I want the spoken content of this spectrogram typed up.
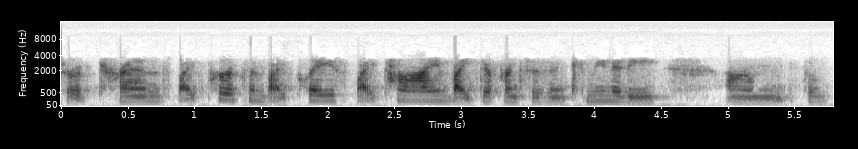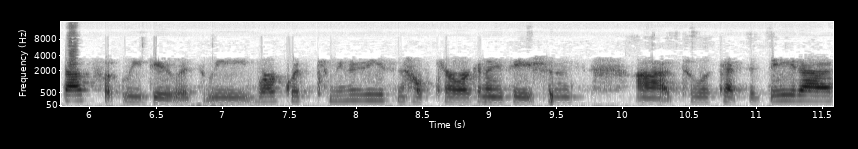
sort of trends by person, by place, by time, by differences in community. Um, so that's what we do is we work with communities and healthcare organizations uh, to look at the data,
